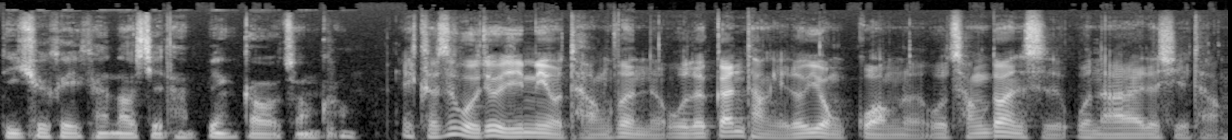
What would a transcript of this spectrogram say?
的确可以看到血糖变高的状况。哎、欸，可是我就已经没有糖分了，我的肝糖也都用光了，我长断食我哪来的血糖？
